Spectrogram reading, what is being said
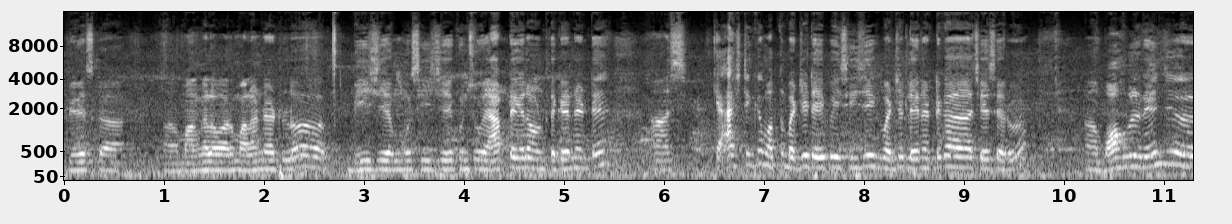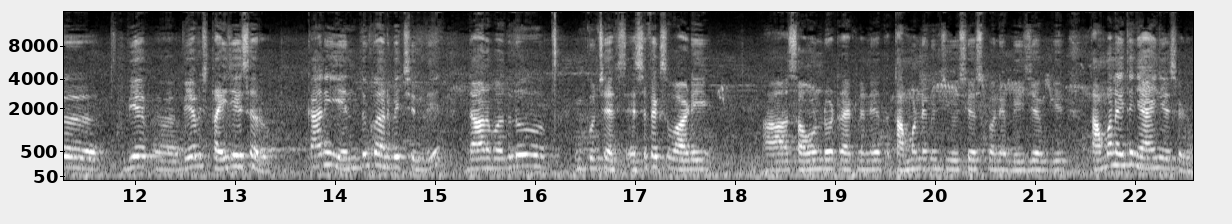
ప్రీవియస్గా మంగళవారం. అలాంటి వాటిలో బీజిఎం సీజీఐ కొంచెం యాప్ట్ అయ్యేలా ఉంటుంది. ఇక్కడ ఏంటంటే క్యాస్టింగ్కి మొత్తం బడ్జెట్ అయిపోయి సీజీఐకి బడ్జెట్ లేనట్టుగా చేశారు. బాహుబలి రేంజ్ బిఎఫ్ఎక్స్ ట్రై చేశారు. కానీ ఎందుకు అనిపించింది? దాని బదులు ఇంకొంచెం ఎస్ఎఫ్ఎక్స్ వాడి ఆ సౌండ్ ట్రాక్లు అనేది తమ్మని గురించి యూజ్ చేసుకొని బీజిఎంకి తమ్మని అయితే న్యాయం చేశాడు.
